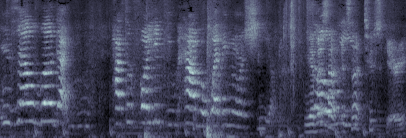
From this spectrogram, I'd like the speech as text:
in Zelda that you have to fight if you have a weapon or a shield. Yeah, so but it's not. It's not too scary.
